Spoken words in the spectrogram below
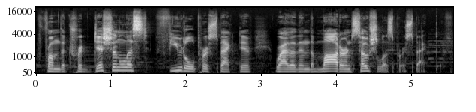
from the traditionalist feudal perspective rather than the modern socialist perspective.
